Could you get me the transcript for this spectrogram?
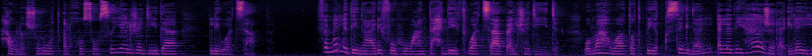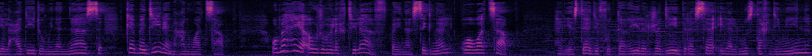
حول الشروط الخصوصية الجديدة لواتساب. فما الذي نعرفه عن تحديث واتساب الجديد؟ وما هو تطبيق سيجنال الذي هاجر إليه العديد من الناس كبديل عن واتساب؟ وما هي أوجه الاختلاف بين سيجنال وواتساب؟ هل يستهدف التغيير الجديد رسائل المستخدمين؟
